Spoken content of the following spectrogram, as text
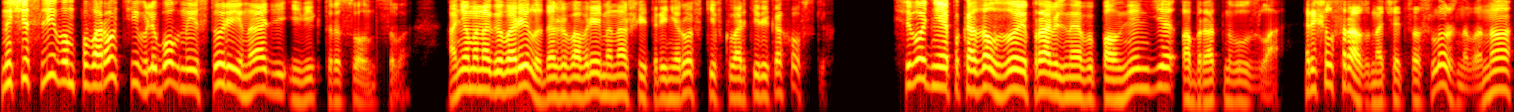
на счастливом повороте в любовной истории Нади и Виктора Солнцева. О нем она говорила даже во время нашей тренировки в квартире Каховских. Сегодня я показал Зое правильное выполнение обратного узла. Решил сразу начать со сложного, но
